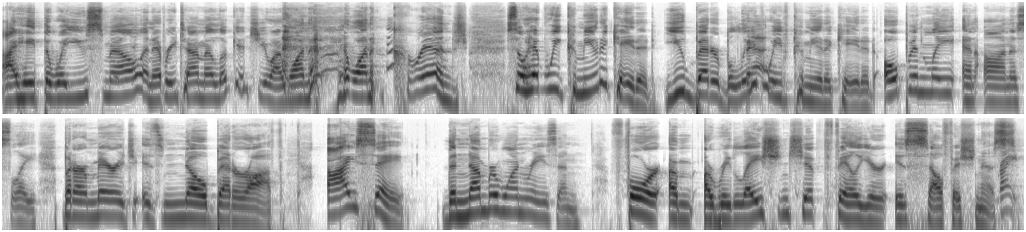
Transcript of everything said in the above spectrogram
I hate the way you smell, and every time I look at you, I want I want to cringe. So have we communicated? You better believe Bet. we've communicated openly and honestly. But our marriage is no better off. I say the number one reason for a, a relationship failure is selfishness. Right.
